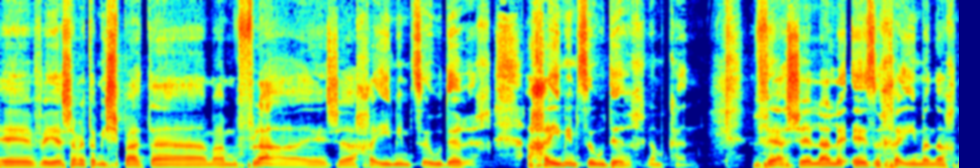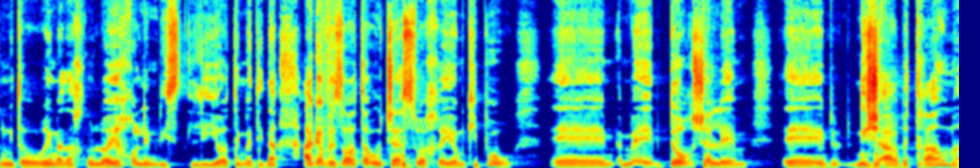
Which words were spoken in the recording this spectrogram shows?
אה, ויש שם את המשפט המופלא, אה, שהחיים ימצאו דרך. החיים ימצאו דרך גם כאן. והשאלה לאיזה חיים אנחנו מתעוררים, אנחנו לא יכולים להיות עם מדינה, אגב, וזו הטעות שעשו אחרי יום כיפור, אה, דור שלם נשאר בטראומה.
